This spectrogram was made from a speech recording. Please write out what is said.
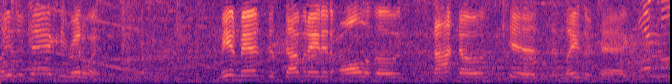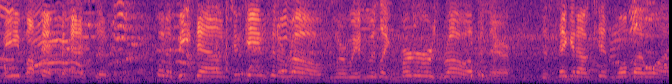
Laser tag? He ran away. Me and Mads just dominated all of those snot-nosed kids in laser tag. And me. Me, Maya, and Madison put a beat down two games in a row where we, it was like murderer's row up in there, just taking out kids one by one.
